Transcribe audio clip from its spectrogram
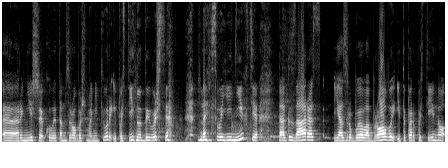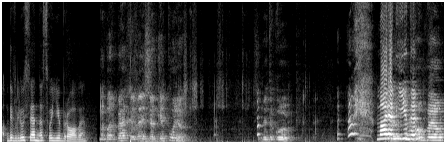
е, раніше, коли там зробиш манікюр і постійно дивишся на свої нігті, так зараз я зробила брови і тепер постійно дивлюся на свої брови. На барбеки вирішив кипуню. Собі таку Марян їде! купив.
